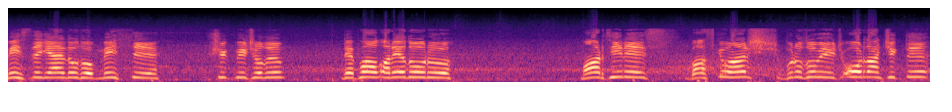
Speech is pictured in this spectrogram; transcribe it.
Messi geldi o top. Messi şık bir çalım. Depaul araya doğru. Martinez baskı var. Brozovic oradan çıktı.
